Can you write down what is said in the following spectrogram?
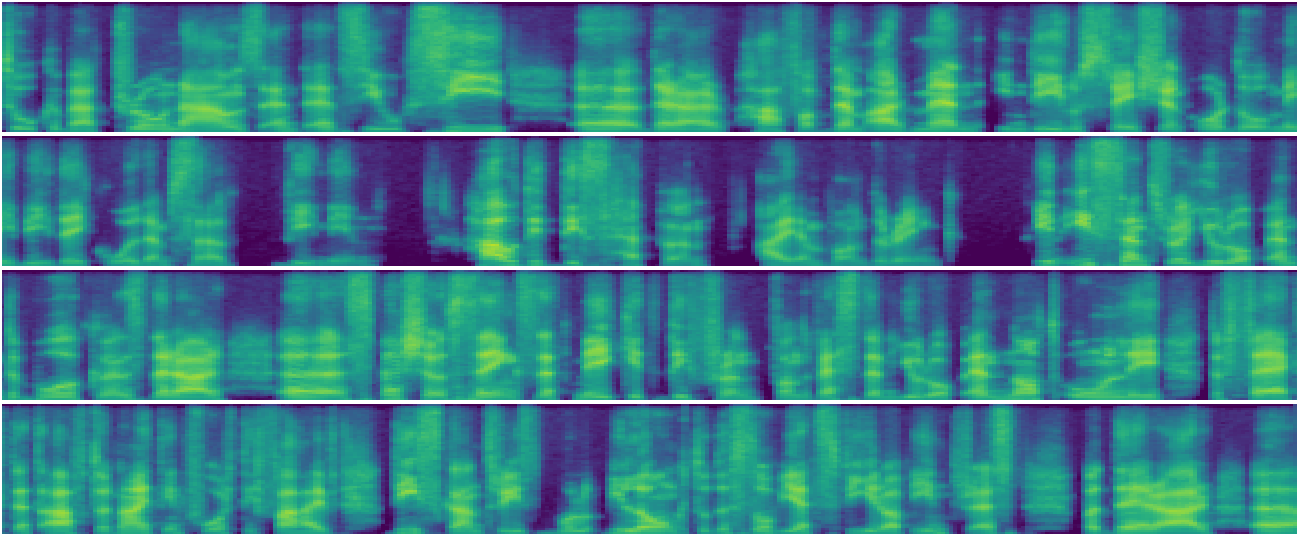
talk about pronouns, and as you see, uh, there are half of them are men in the illustration, although maybe they call themselves women. How did this happen? I am wondering in East Central Europe and the Balkans, there are uh, special things that make it different from Western Europe, and not only the fact that after 1945, these countries belong to the Soviet sphere of interest, but there are uh,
